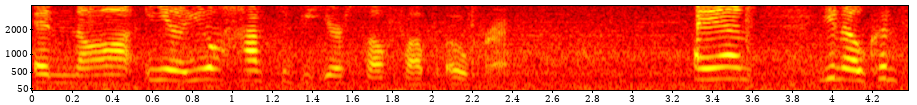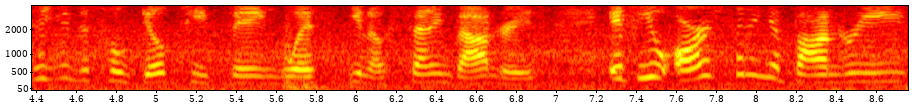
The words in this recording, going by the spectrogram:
and not, you know, you don't have to beat yourself up over it and you know continue this whole guilty thing with you know setting boundaries if you are setting a boundary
